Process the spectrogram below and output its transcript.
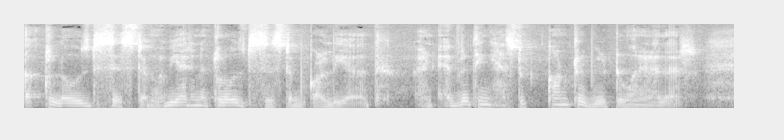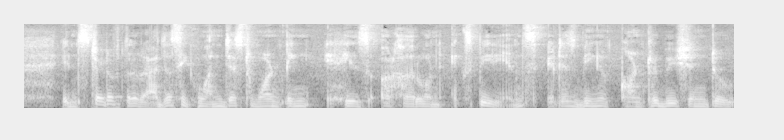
a closed system. We are in a closed system called the Earth. And everything has to contribute to one another. Instead of the Rajasic one just wanting his or her own experience, it is being a contribution to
